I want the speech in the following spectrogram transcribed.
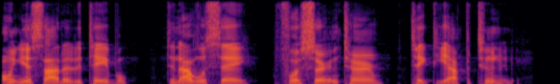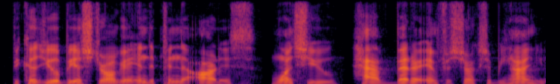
on your side of the table, then I would say for a certain term, take the opportunity because you'll be a stronger independent artist once you have better infrastructure behind you.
